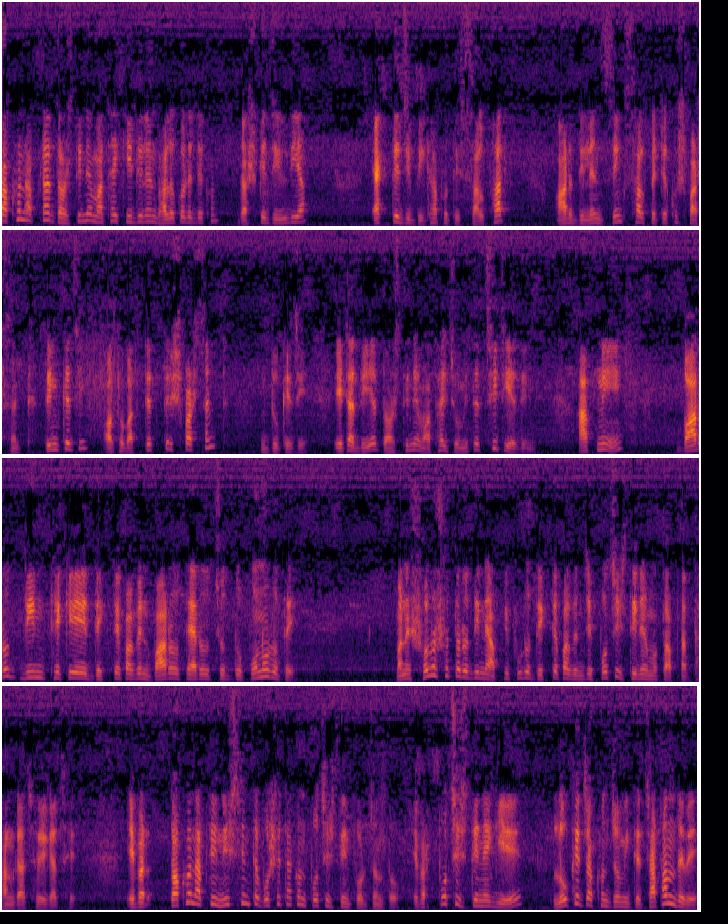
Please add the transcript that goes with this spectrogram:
তখন আপনার দশ দিনের মাথায় কি দিলেন ভালো করে দেখুন, দশ কেজি ইউরিয়া, এক কেজি বিঘা প্রতি সালফার, আর দিলেন জিঙ্ক সালফেট একুশ পার্সেন্ট তিন কেজি অথবা তেত্রিশ পার্সেন্ট দু কেজি। এটা দিয়ে দশ দিনের মাথায় জমিতে ছিটিয়ে দিন। আপনি বারো দিন থেকে দেখতে পাবেন বারো, তেরো, চোদ্দ, পনেরোতে। মানে ষোলো, সতেরো দিনে আপনি পুরো দেখতে পাবেন যে পঁচিশ দিনের মতো আপনার ধান গাছ হয়ে গেছে। এবার তখন আপনি নিশ্চিন্তে বসে থাকুন পঁচিশ দিন পর্যন্ত। এবার পঁচিশ দিনে গিয়ে লোকে যখন জমিতে চাপান দেবে,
